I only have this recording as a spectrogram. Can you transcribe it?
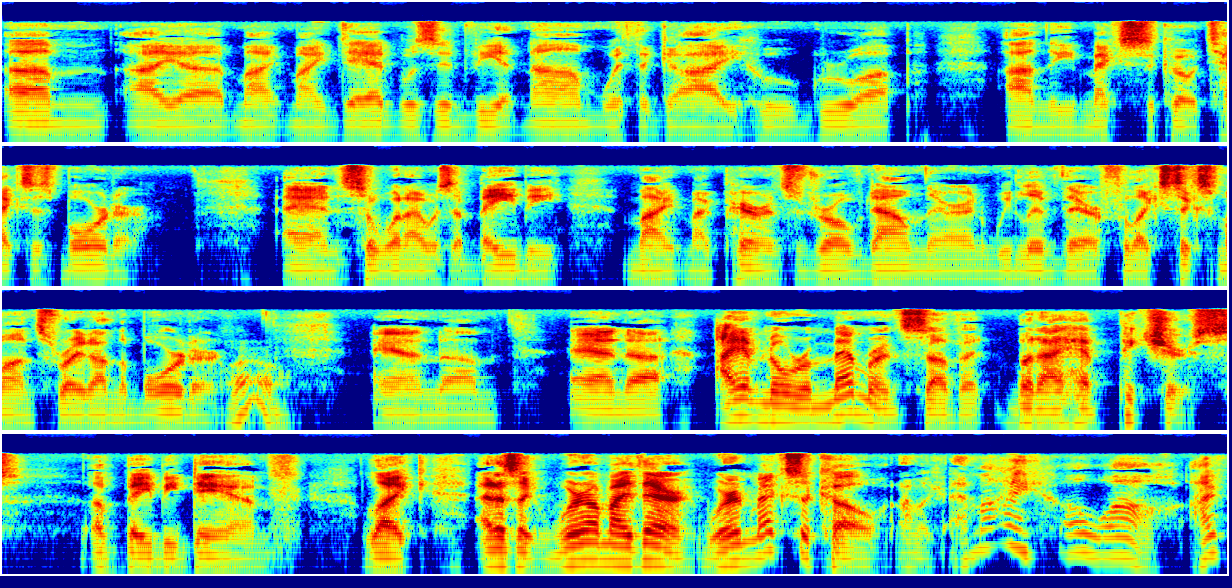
um, I uh, my my dad was in Vietnam with a guy who grew up on the Mexico-Texas border. And so when I was a baby, my, my parents drove down there and we lived there for like six months right on the border. Wow. And um, and uh, I have no remembrance of it, but I have pictures of baby Dan. Like, and it's like, where am I there? We're in Mexico. And I'm like, am I? Oh wow, I've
